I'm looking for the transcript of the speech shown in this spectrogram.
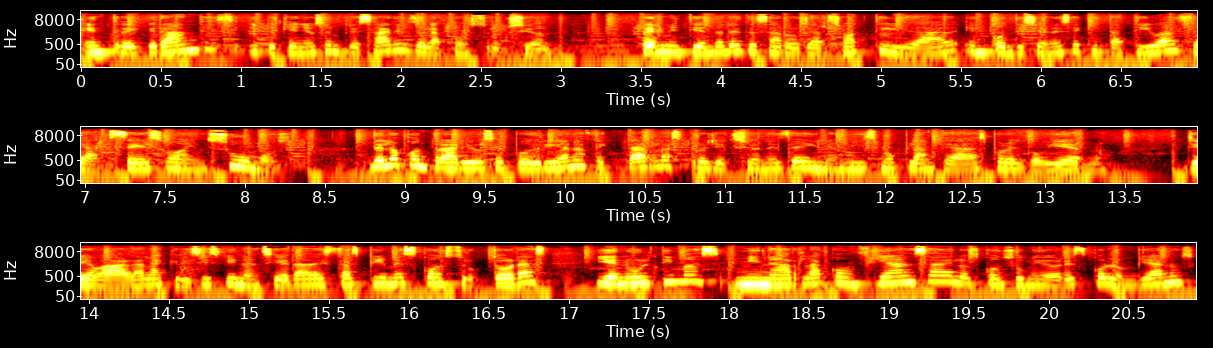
entre grandes y pequeños empresarios de la construcción, permitiéndoles desarrollar su actividad en condiciones equitativas de acceso a insumos, De lo contrario, se podrían afectar las proyecciones de dinamismo planteadas por el gobierno, llevar a la crisis financiera de estas pymes constructoras y en últimas minar la confianza de los consumidores colombianos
